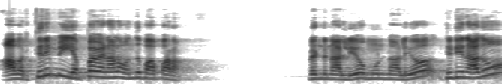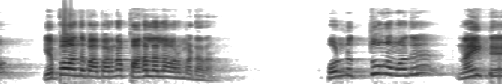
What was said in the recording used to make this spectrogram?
அவர் திரும்பி எப்போ வேணாலும் வந்து பார்ப்பாராம். ரெண்டு நாள்லையோ மூணு நாள்லையோ திடீர்னு அதுவும் எப்போ வந்து பார்ப்பாருன்னா பகலெல்லாம் வர மாட்டாராம் பொண்ணு தூங்கும் போது நைட்டு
